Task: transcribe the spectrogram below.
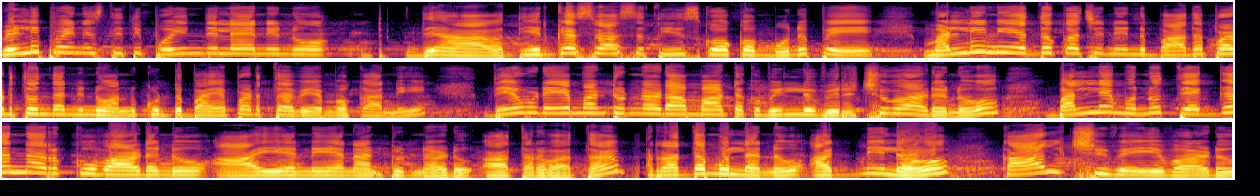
వెళ్ళిపోయిన స్థితి పోయిందిలే నేను దీర్ఘశ్వాస తీసుకోక మునిపే మళ్ళీ నీ ఎద్దకొచ్చి నిన్ను బాధపడుతుందని నువ్వు అనుకుంటూ భయపడతావేమో కానీ దేవుడు ఏమంటున్నాడు ఆ మాటకు? విల్లు విరుచువాడును బల్లెమును తెగ్గ నరుకువాడును ఆయనే అని అంటున్నాడు. ఆ తర్వాత రథములను అగ్నిలో కాల్చివేయువాడు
